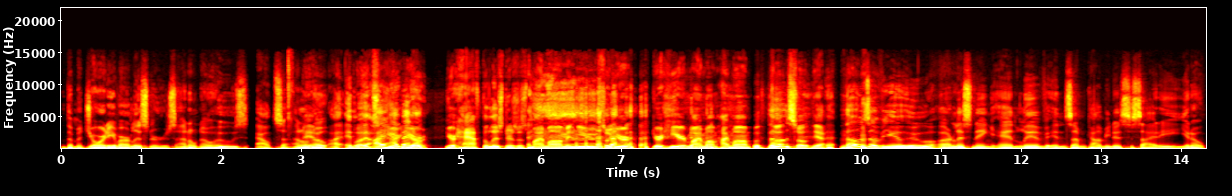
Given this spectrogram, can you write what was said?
the majority of our listeners. I don't know who's outside. I don't Yeah. know. I, Well, I, I you're, bet you're, our- you're half the listeners. It's my mom and you. So you're you're here. My mom. Hi, mom. With those- Uh, so yeah, those of you who are listening and live in some communist society, you know,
